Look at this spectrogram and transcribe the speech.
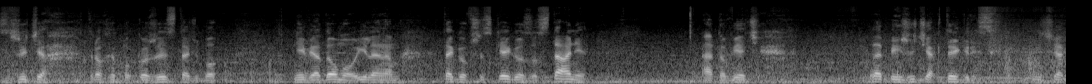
z życia trochę pokorzystać, bo nie wiadomo ile nam tego wszystkiego zostanie. A to wiecie, lepiej żyć jak tygrys niż jak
